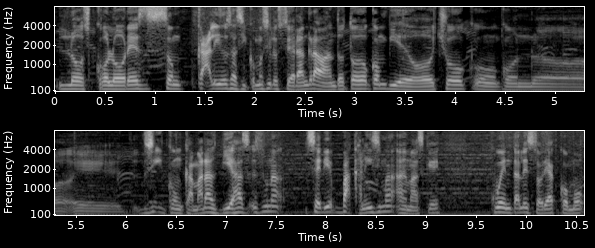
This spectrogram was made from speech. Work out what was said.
Los colores son cálidos, así como si lo estuvieran grabando todo con video 8, con, con, uh, eh, sí, con cámaras viejas. Es una serie bacanísima. Además que cuenta la historia cómo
